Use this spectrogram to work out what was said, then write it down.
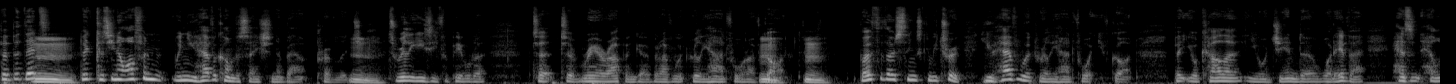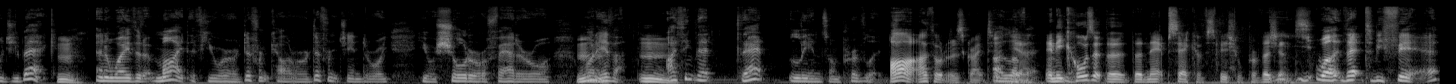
but but that's Mm. because you know often when you have a conversation about privilege, Mm. it's really easy for people to, to to rear up and go, "But I've worked really hard for what Mm. I've got." Both of those things can be true. You have worked really hard for what you've got, but your color, your gender, whatever, hasn't held you back Mm. in a way that it might if you were a different color or a different gender, or you were shorter or fatter or Mm. whatever. I think that that lens on privilege. Oh, I thought it was great too. I love yeah. that. And he calls it the, the knapsack of special provisions. Well, that to be fair,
